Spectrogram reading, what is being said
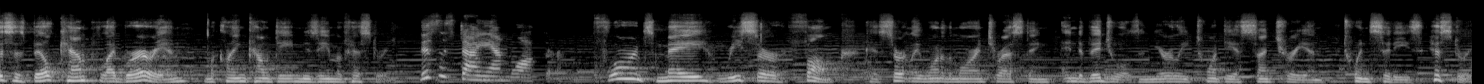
This is Bill Kemp, librarian, McLean County Museum of History. This is Diane Walker. Florence May Reeser Funk is certainly one of the more interesting individuals in the early 20th century in Twin Cities history.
